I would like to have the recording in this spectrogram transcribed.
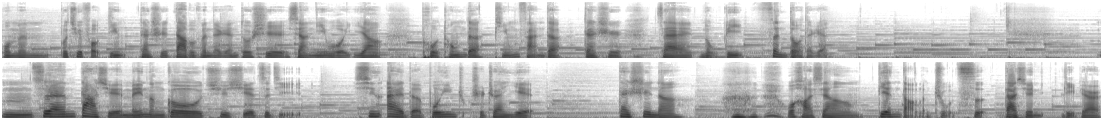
我们不去否定，但是大部分的人都是像你我一样普通的、平凡的，但是在努力奋斗的人。嗯，虽然大学没能够去学自己心爱的播音主持专业，但是呢，我好像颠倒了主次。大学里边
